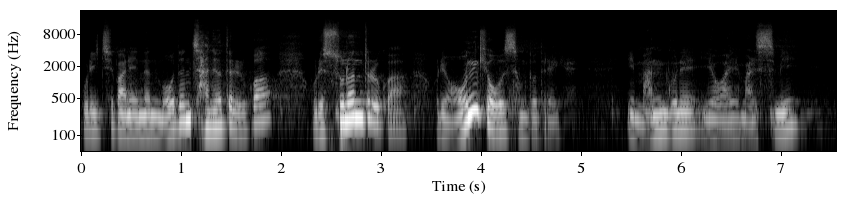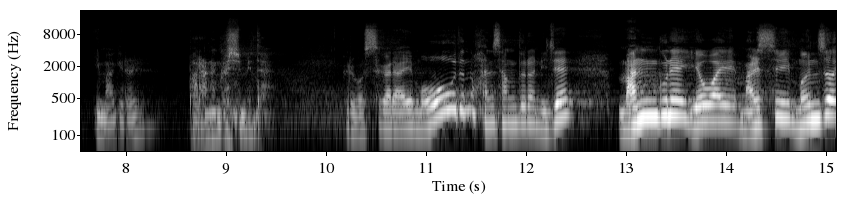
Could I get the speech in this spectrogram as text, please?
우리 집안에 있는 모든 자녀들과 우리 순원들과 우리 온 교우 성도들에게 이 만군의 여호와의 말씀이 임하기를 바라는 것입니다. 그리고 스가랴의 모든 환상들은 이제 만군의 여호와의 말씀이 먼저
